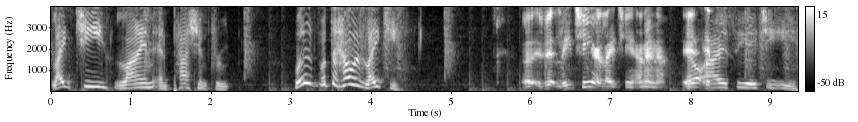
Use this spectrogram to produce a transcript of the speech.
lychee, lime, and passion fruit. What is what the hell is lychee? Uh, is it lychee or lychee? I don't know. It, L I C H E E.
